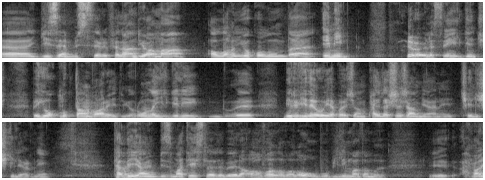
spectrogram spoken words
Ee, gizem, müsteri falan diyor ama Allah'ın yok olduğunda emin. Öylesine ilginç. Ve yokluktan var ediyor. Onunla ilgili e, bir video yapacağım, paylaşacağım yani çelişkilerini. Tabii yani biz ateistlerde böyle aval aval, o bu bilim adamı. E, ama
